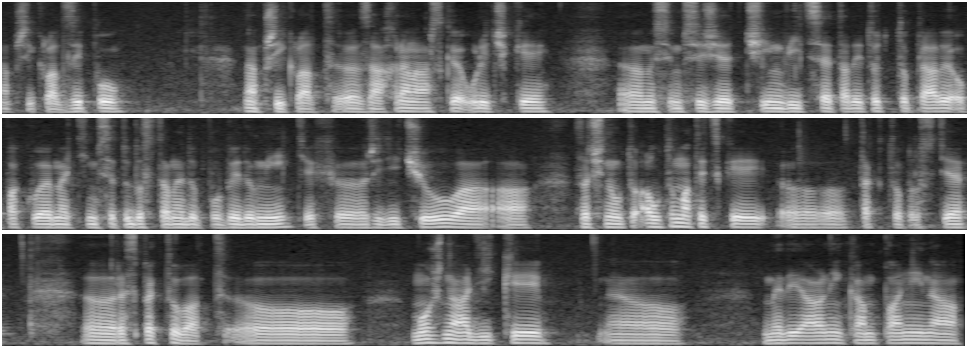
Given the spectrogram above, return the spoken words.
například ZIPu, například záchranářské uličky, myslím si, že čím více tady to, to právě opakujeme, tím se to dostane do povědomí těch eh, řidičů a, a začnou to automaticky eh, takto prostě respektovat. Možná díky mediální kampani na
